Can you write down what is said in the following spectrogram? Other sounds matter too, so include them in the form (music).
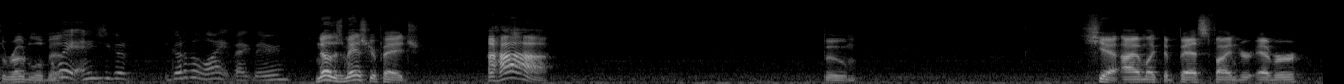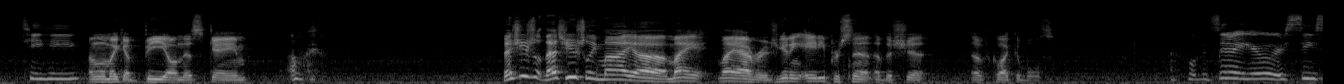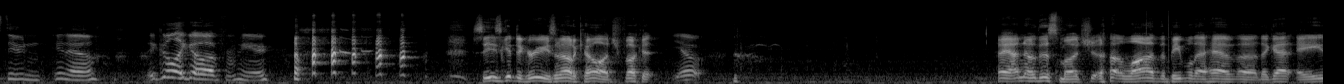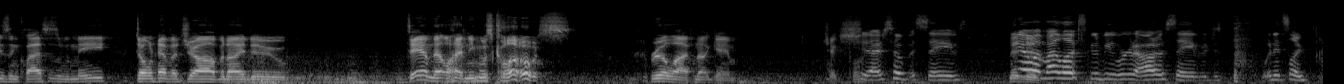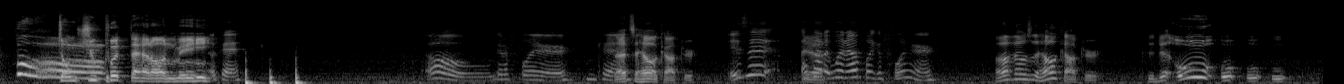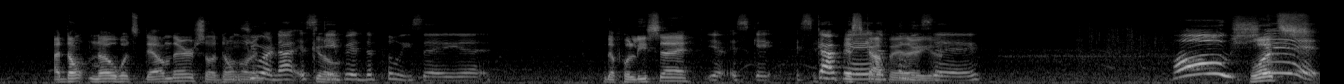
the road a little bit. Wait, I need you to go go to the light back there. No, there's a manuscript page. Ha ha! Boom. Yeah, I'm like the best finder ever. Teehee. I'm gonna make a B on this game. Oh, g- That's usually that's usually my uh, my my average, getting eighty percent of the shit of collectibles. well, considering you were a C student, you know, it can only go up from here. (laughs) C's get degrees. I'm out of college. Fuck it. Yep. Hey, I know this much. (laughs) A lot of the people that have uh, that got A's in classes with me don't have a job, and I do. Damn, that lightning was (laughs) close. Real life, not game. Checkpoint. Shit, I just hope it saves. You It know did. what? My luck's gonna be we're gonna auto save and just and it's like. Don't you put that on me. Okay. Oh, we got a flare. Okay. That's a helicopter. Is it? I Yeah. thought it went up like a flare. I thought that was a helicopter. Did- Ooh, ooh, ooh, ooh. I don't know what's down there, so I don't want You are not escaping the police yet. The police. Yeah, escape. Escape, Escape, the there you go. Oh shit! What's-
